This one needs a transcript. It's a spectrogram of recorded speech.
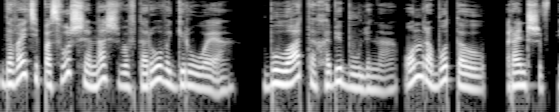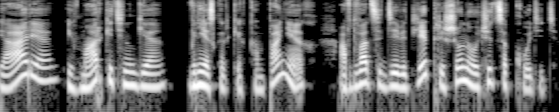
Давайте послушаем нашего второго героя, Булата Хабибулина. Он работал раньше в пиаре и в маркетинге в нескольких компаниях, а в 29 лет решил научиться кодить.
